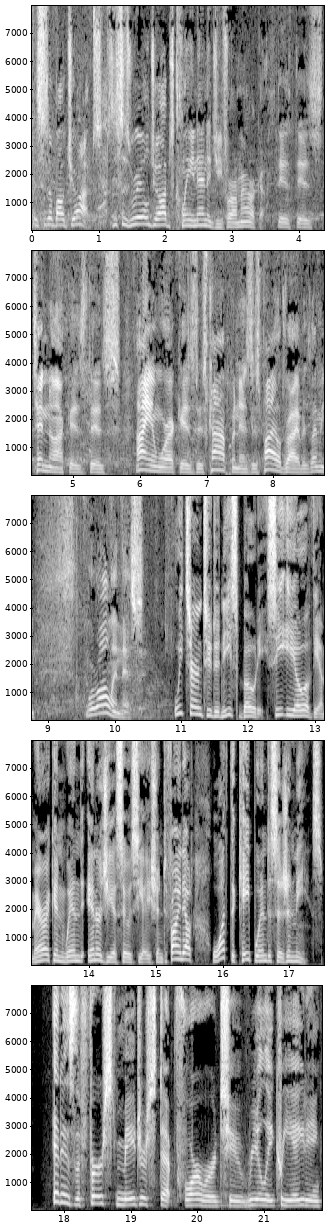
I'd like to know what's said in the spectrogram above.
This is about jobs. This is real jobs, clean energy for America. There's, there's tin knockers, there's iron workers, there's carpenters, there's pile drivers. I mean, we're all in this. We turn to Denise Bode, CEO of the American Wind Energy Association, to find out what the Cape Wind decision means. It is the first major step forward to really creating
